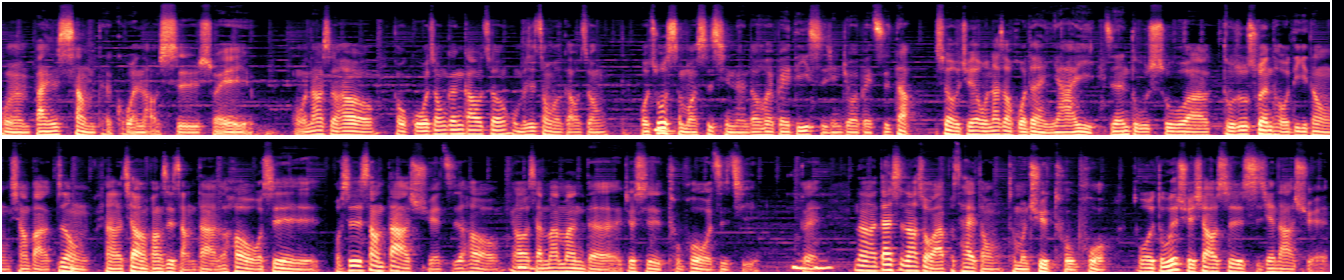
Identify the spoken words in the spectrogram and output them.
我们班上的国文老师，所以。我那时候，我国中跟高中，我们是综合高中。我做什么事情呢，都会被第一时间就会被知道。所以我觉得我那时候活得很压抑，只能读书啊，读书出人头地这种想法，这种呃教育方式长大。然后我是我是上大学之后，然后才慢慢的就是突破我自己。对，那但是那时候我还不太懂怎么去突破。我读的学校是实践大学，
